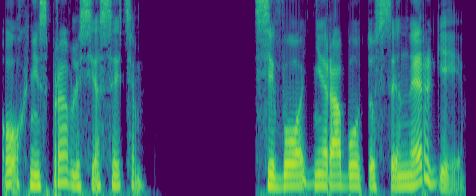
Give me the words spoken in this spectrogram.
Ох, не справлюсь я с этим. Сегодня работу с энергией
